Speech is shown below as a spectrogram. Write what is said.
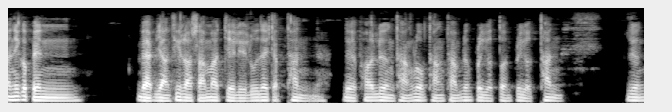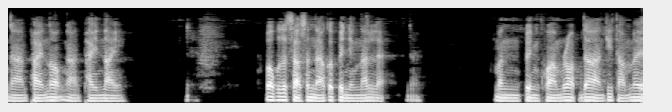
อันนี้ก็เป็นแบบอย่างที่เราสามารถเจริญรู้ได้จากท่านนะโดยเฉพาะเรื่องทางโลกทางธรรมเรื่องประโยชน์ตนประโยชน์ท่าน เรื่องงานภายนอกงานภายในพระพุทธศาสนาก็เป็นอย่างนั้นแหละนะมันเป็นความรอบด้านที่ทำให้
